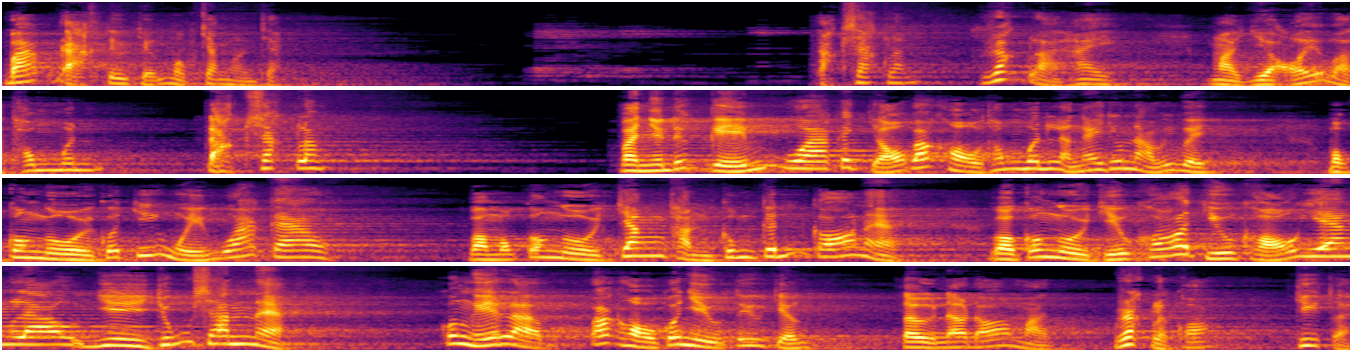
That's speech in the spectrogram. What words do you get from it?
bác đạt tiêu chuẩn một trăm phần trăm. Đặc sắc lắm, rất là hay, mà giỏi và thông minh, đặc sắc lắm. Và những đức kiểm qua cái chỗ bác hồ thông minh là ngay chỗ nào quý vị? Một con người có chí nguyện quá cao và một con người chân thành cung kính có nè rồi có người chịu khó, chịu khổ, gian lao vì chúng sanh nè. Có nghĩa là bác hồ có nhiều tiêu chuẩn. Từ nơi đó mà rất là khó trí tuệ.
